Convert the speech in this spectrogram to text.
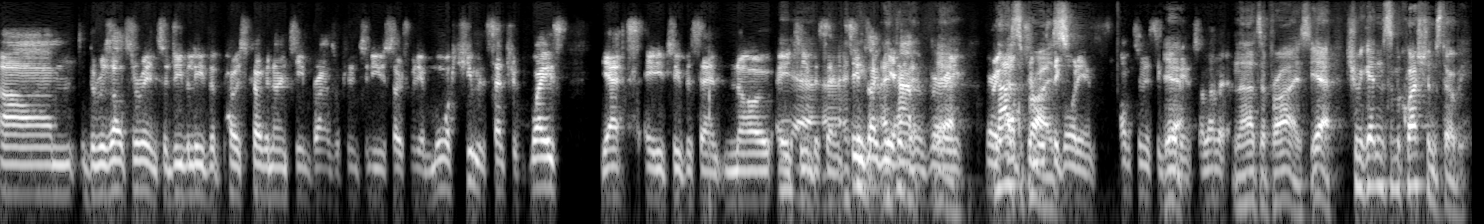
um, the results are in. So do you believe that post COVID nineteen brands will continue social media more human centric ways? Yes, eighty two percent. No, eighteen yeah, percent. Seems like we have a very yeah. very Not optimistic audience optimistic yeah. audience. I love it. Not surprised. Yeah. Should we get into some questions, Toby?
